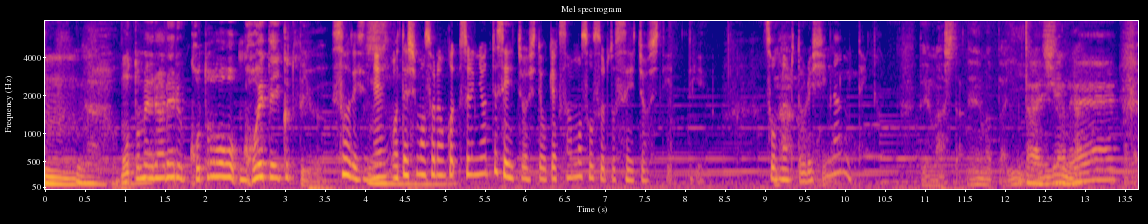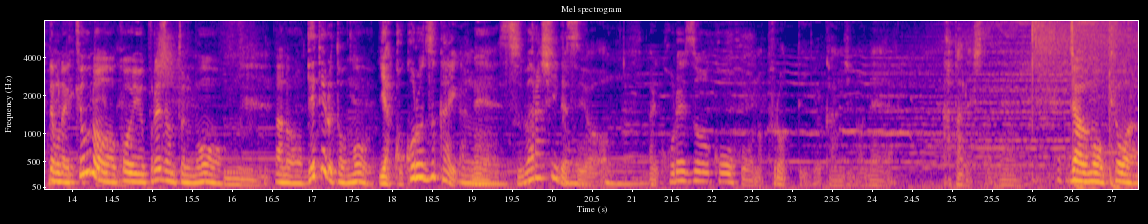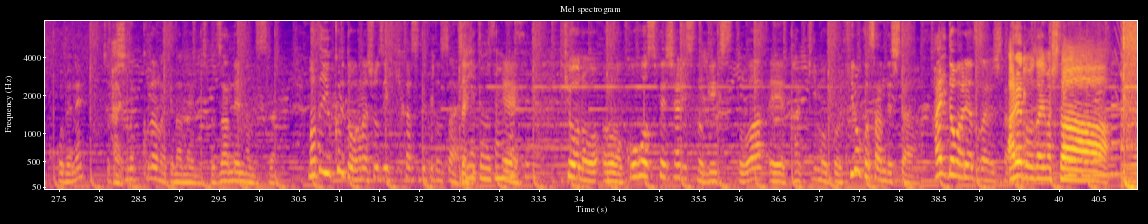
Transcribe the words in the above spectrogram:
求められることを超えていくっていう、うん、そうですね、うん、私もそれそれによって成長してお客さんもそうすると成長してっていう。そうなると嬉しいなみたいな。出ましたね。またいい大事ね。でもね今日のこういうプレゼントにも、うん、あの出てると思う。いや心遣いがね、うん、素晴らしいですよ、うん、これぞ広報のプロっていう感じのね方でしたねじゃあもう今日はここでねちょっと締めくくらなきゃならないんですけど、はい、残念なんですがまたゆっくりとお話をぜひ聞かせてください。ありがとうございます、えー、今日の広報スペシャリストのゲストは、えー、滝本博子さんでした。はいどうもありがとうございました。ありがとうございました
